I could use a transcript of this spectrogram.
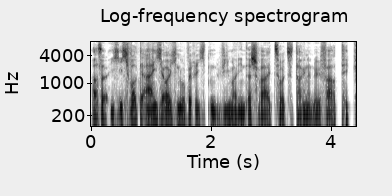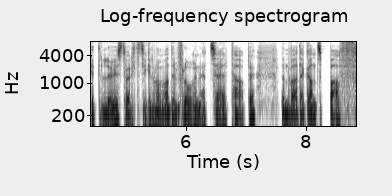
Also ich, ich wollte eigentlich euch nur berichten, wie man in der Schweiz heutzutage ein ÖV-Ticket löst, weil ich das irgendwann mal dem Florian erzählt habe. Dann war der ganz baff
